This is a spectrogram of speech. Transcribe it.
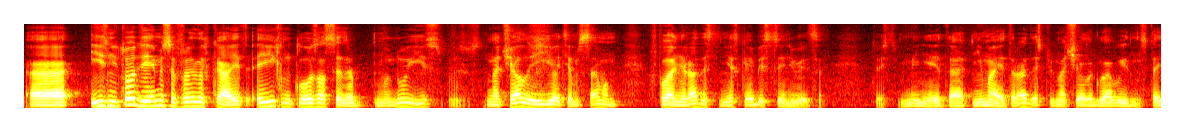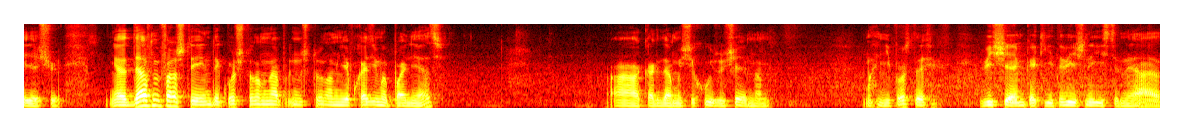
Из не то диэмиса фрейлих кайт, их клоза седр. Ну и начало ее тем самым в плане радости несколько обесценивается. То есть меня это отнимает радость у начала главы настоящую. Дафн Фаштейн, так вот, что нам, что нам необходимо понять, а когда мы сиху изучаем, нам мы не просто вещаем какие-то вечные истины, а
